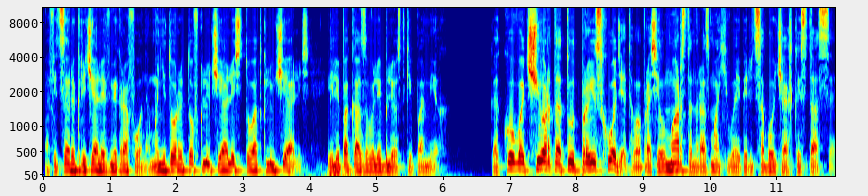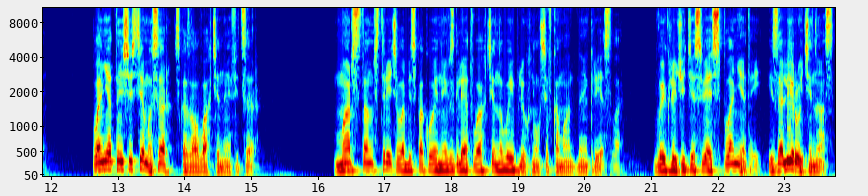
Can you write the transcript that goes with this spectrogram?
Офицеры кричали в микрофоны, мониторы то включались, то отключались, или показывали блестки помех. «Какого черта тут происходит?» – вопросил Марстон, размахивая перед собой чашкой Стассы. «Планетные системы, сэр», – сказал вахтенный офицер. Марстон встретил обеспокоенный взгляд Вахтенного и плюхнулся в командное кресло. «Выключите связь с планетой. Изолируйте нас.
